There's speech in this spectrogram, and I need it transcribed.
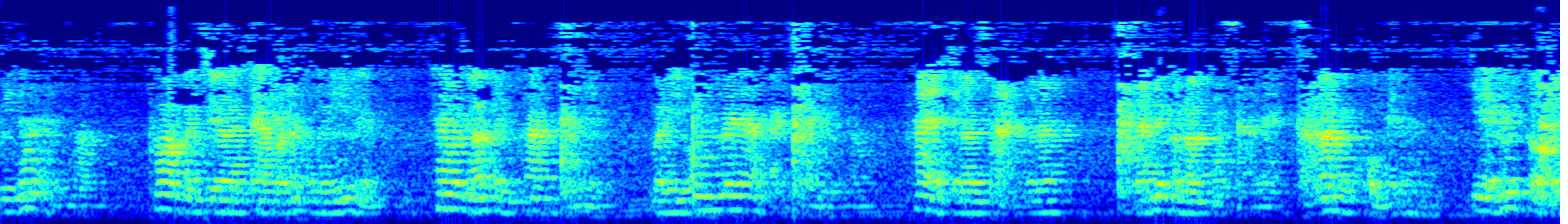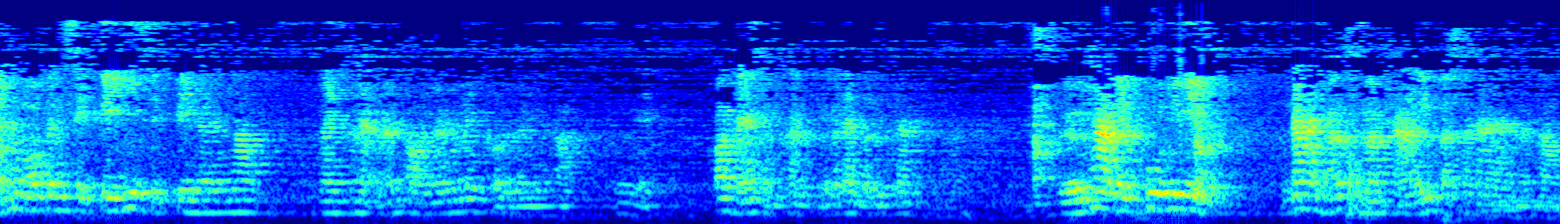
มีได้ครับพ่อไปเจออาจารย์วันนั้นตรงนี้เนี่ยถ้าเราเป็นภาคเนี่ย บริวารไม่น่าแปลกใจครับถ้าอยากเจริญสารใช่ไหมและด้วยกำลังของสารเนี่ยสามารถไปข่มได้กิเลสไม่เกิดเลยถ้าบอกเป็นสิบปียี่สิบปีเลยนะครับในขณะนั้นตอนนั้นไม่เกิดเลยนะครับนี่ข้อแท้สำคัญถือว่าได้บรรลุได้หรือถ้าเป็นผู้ที่ได้ทั้งสมาธิวิปัสสนานะครับ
